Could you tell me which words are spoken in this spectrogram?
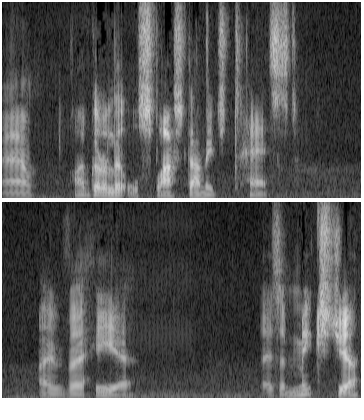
Now, I've got a little splash damage test over here. There's a mixture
